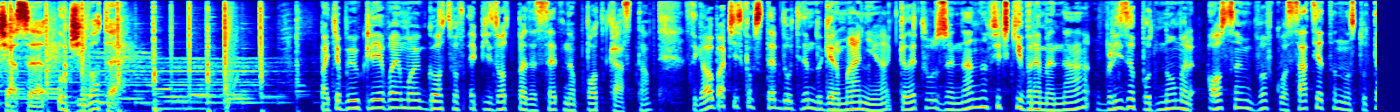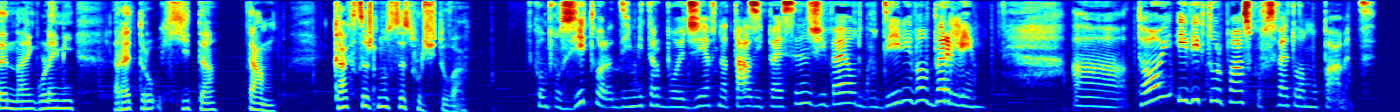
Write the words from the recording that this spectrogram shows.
часа от живота. Петя Боюклиева е мой гост в епизод 50 на подкаста. Сега обаче искам с теб да отидем до Германия, където жена на всички времена влиза под номер 8 в класацията на 100 най-големи ретро хита там. Как всъщност се случи това? Композиторът Димитър Боеджиев на тази песен живее от години в Берлин. А, той и Виктор Пасков, светла му памет.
